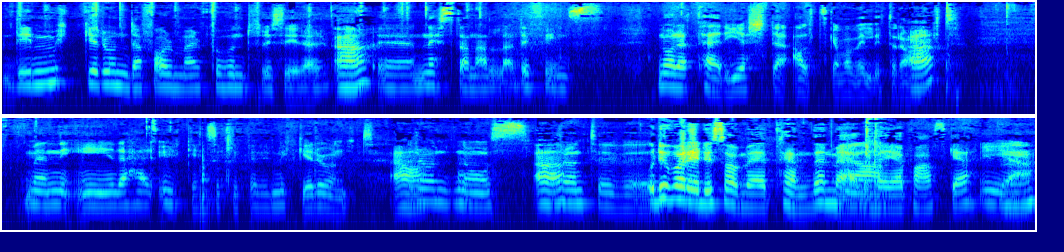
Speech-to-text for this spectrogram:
det är mycket runda former på hundfrisyrer. Ja. Eh, nästan alla. Det finns några terriers där allt ska vara väldigt rakt. Men i det här yrket så klipper vi mycket runt. Ja. Rund nos, Ja. runt huvud. Och det var det du sa med trenden med, Ja. med japanska? Ja. Mm.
